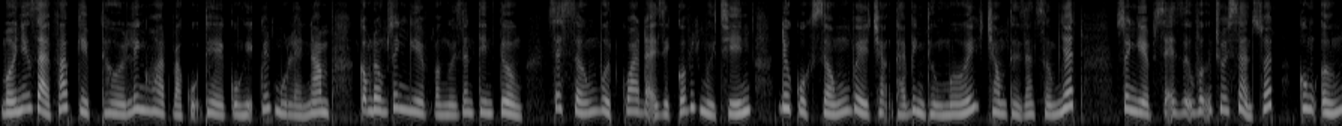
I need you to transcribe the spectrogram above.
Với những giải pháp kịp thời, linh hoạt và cụ thể của nghị quyết 105, cộng đồng doanh nghiệp và người dân tin tưởng sẽ sớm vượt qua đại dịch COVID-19, đưa cuộc sống về trạng thái bình thường mới trong thời gian sớm nhất. Doanh nghiệp sẽ giữ vững chuỗi sản xuất, cung ứng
